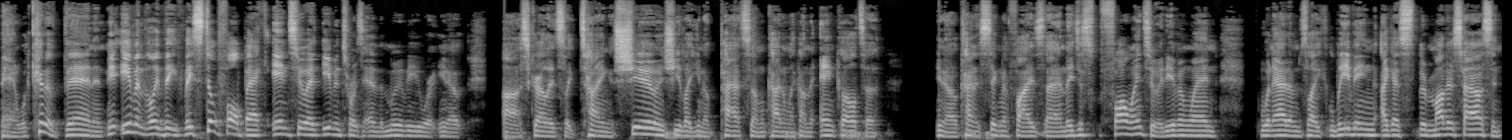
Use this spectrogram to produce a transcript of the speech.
man, what could have been, and even like they they still fall back into it, even towards the end of the movie where you know. Uh, Scarlett's like tying his shoe, and she like you know pats him kind of like on the ankle to, you know, kind of signifies that, and they just fall into it. Even when, when Adam's like leaving, I guess their mother's house, and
